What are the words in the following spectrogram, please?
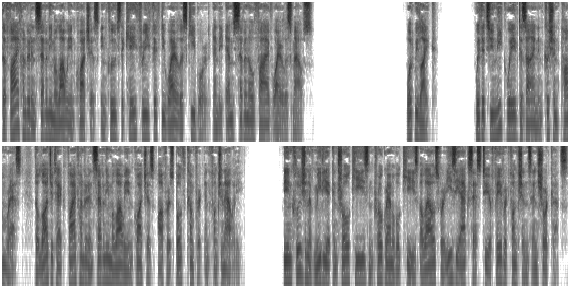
The 570 Malawian kwachas includes the K350 wireless keyboard and the M705 wireless mouse. What we like. With its unique wave design and cushioned palm rest, the Logitech 570 Malawian kwachas offers both comfort and functionality. The inclusion of media control keys and programmable keys allows for easy access to your favorite functions and shortcuts.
